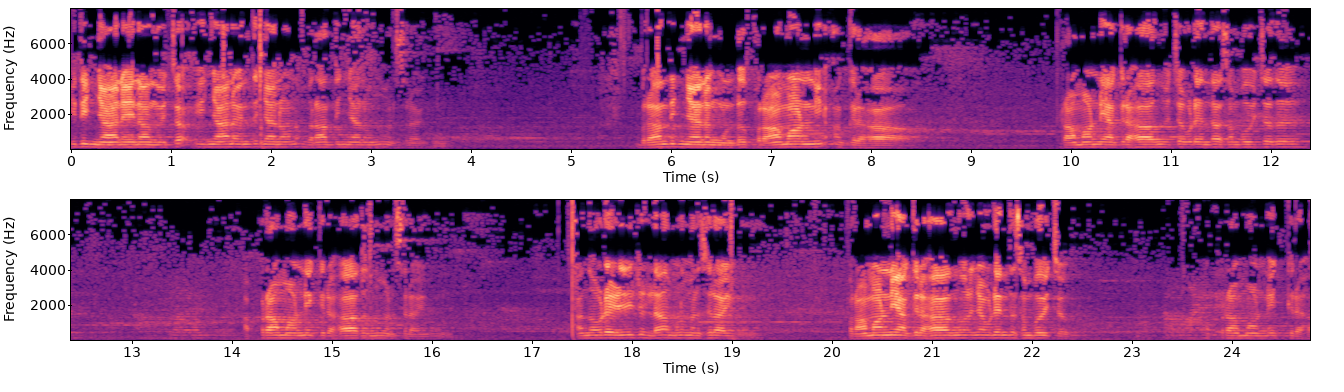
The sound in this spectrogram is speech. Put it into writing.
ഇത് ജ്ഞാനേന എന്ന് വെച്ചാൽ ഈ ജ്ഞാനം എന്ത് ജ്ഞാനമാണ്? ഭ്രാന്തിജ്ഞാനം എന്ന് മനസ്സിലാക്കുന്നു ഭ്രാന്തിജ്ഞാനം കൊണ്ട് പ്രാമാണ്യ അഗ്രഹ പ്രാമാണ്യ അഗ്രഹ എന്ന് വെച്ചാൽ ഇവിടെ എന്താ സംഭവിച്ചത്? അപ്രാമാണ്യ ഗ്രഹാതെന്ന് പോകുന്നു അന്ന് അവിടെ എഴുതിയിട്ടില്ല നമ്മൾ മനസ്സിലായി പോകുന്നു പ്രാമാണ്യ അഗ്രഹ എന്ന് പറഞ്ഞാൽ അവിടെ എന്ത് സംഭവിച്ചു അപ്രാമാണ്യ ഗ്രഹ.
